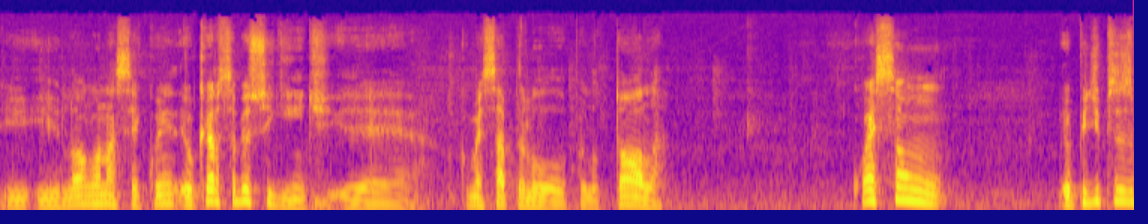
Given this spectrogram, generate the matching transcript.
E, e logo na sequência, eu quero saber o seguinte: é, começar pelo, pelo Tola. Quais são. Eu pedi pra vocês,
